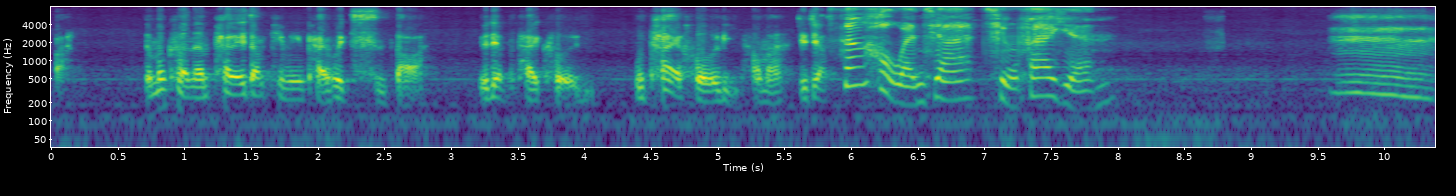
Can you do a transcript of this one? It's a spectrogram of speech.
吧，怎么可能拍了一张平民牌会吃到啊？有点不太合理，不太合理，好吗？就这样。三号玩家请发言。嗯，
